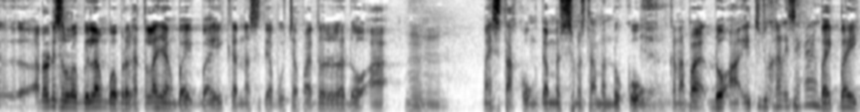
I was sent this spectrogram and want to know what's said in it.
eh, Roni selalu bilang bahwa berkatalah yang baik-baik karena setiap ucapan itu adalah doa. Mas takung kita mesti semesta mendukung. Kenapa doa itu juga kan isinya kan yang baik-baik.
